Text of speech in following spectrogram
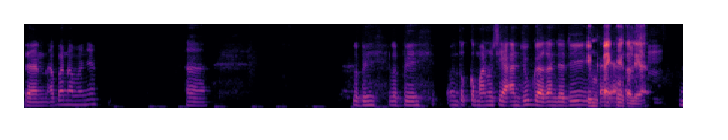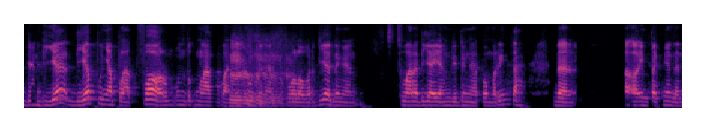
dan apa namanya eh, lebih lebih untuk kemanusiaan juga kan. Jadi impactnya kali ya. dan dia dia punya platform untuk melakukan itu Hmm. dengan follower dia dengan suara dia yang didengar pemerintah dan uh, impactnya. Dan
